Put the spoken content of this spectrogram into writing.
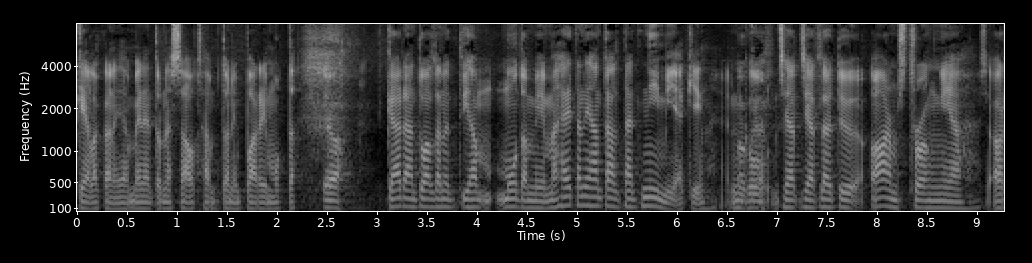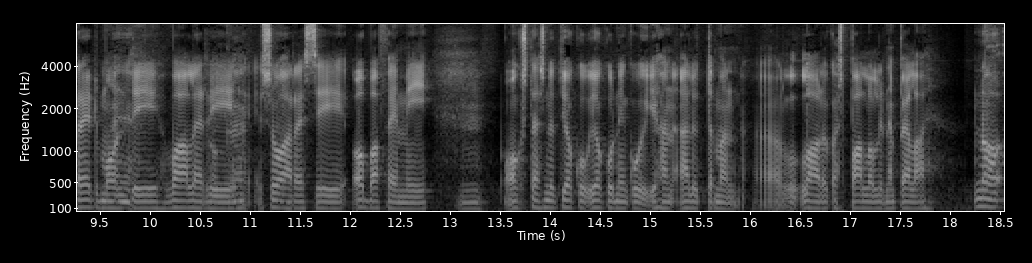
kelkan ja menen tuonne Southamptonin pariin, mutta Joo käydään tuolta nyt ihan muutamia. Mä heitän ihan täältä näitä nimiäkin. Niin okay. sieltä, sieltä löytyy Armstrongia, Redmondi, yeah. Valeri, okay. Suaresi, Obafemi. Mm. Onko tässä nyt joku, joku niin kuin ihan älyttömän laadukas pallollinen pelaaja? No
